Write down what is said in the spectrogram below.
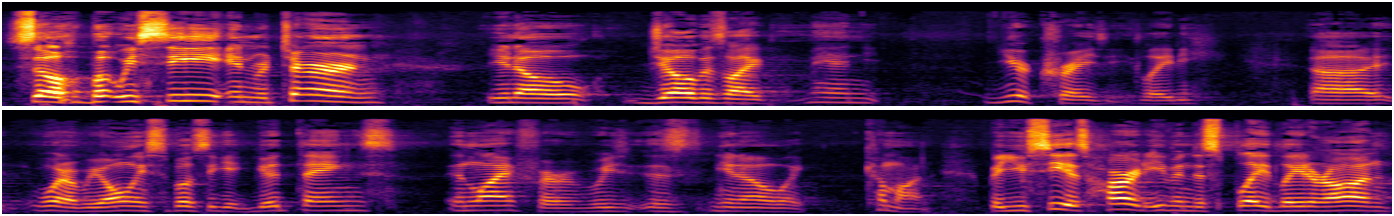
so, but we see in return, you know, Job is like, man, you're crazy, lady. Uh, what are we only supposed to get good things in life, or we, is, you know, like, come on. But you see his heart even displayed later on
